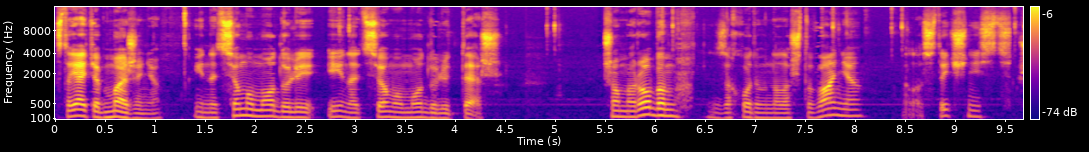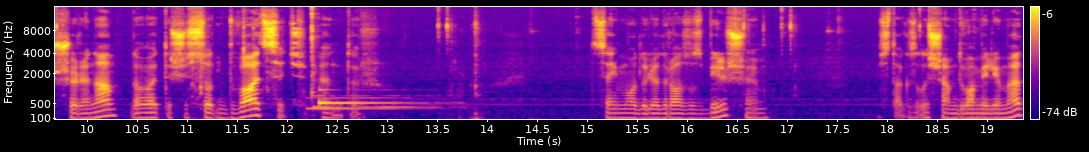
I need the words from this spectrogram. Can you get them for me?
стоять обмеження. І на цьому модулі, і на цьому модулі теж. Що ми робимо? Заходимо в налаштування, еластичність, ширина. Давайте 620, Enter. Цей модуль одразу збільшуємо. Ось так, залишаємо 2 мм.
